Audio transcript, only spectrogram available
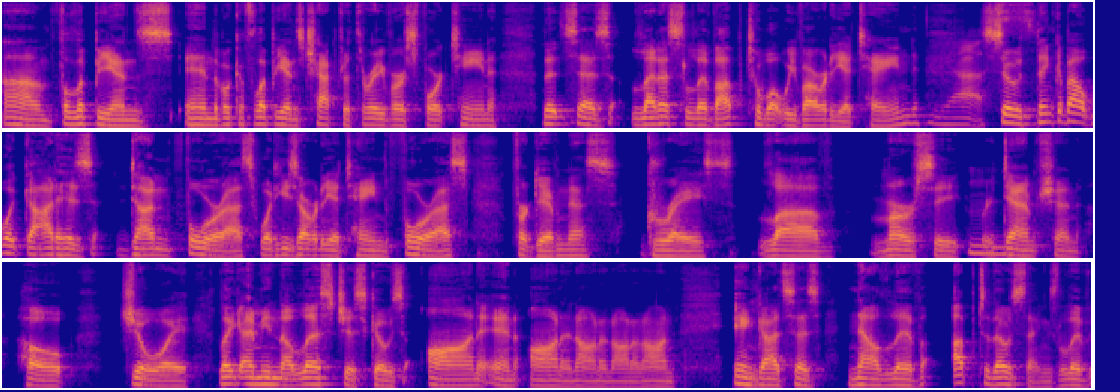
um, Philippians, in the book of Philippians, chapter 3, verse 14, that says, Let us live up to what we've already attained. Yes. So think about what God has done for us, what He's already attained for us forgiveness, grace, love, mercy, Mm. redemption, hope, joy. Like, I mean, the list just goes on and on and on and on and on. And God says, now live up to those things, live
